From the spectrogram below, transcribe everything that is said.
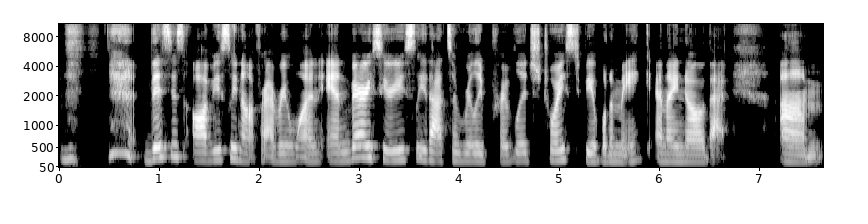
this is obviously not for everyone. And very seriously, that's a really privileged choice to be able to make. And I know that um,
